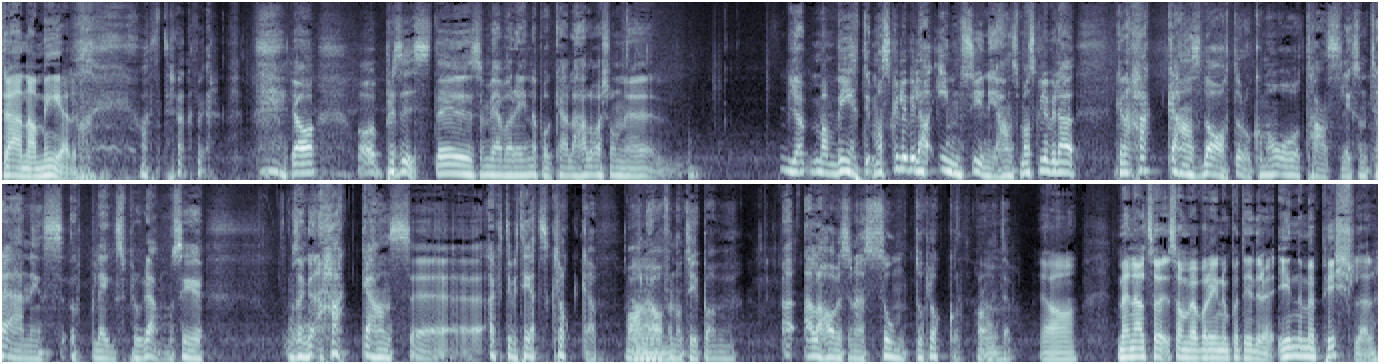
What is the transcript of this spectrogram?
Träna mer. Träna mer. Ja, precis. Det är som vi har varit inne på. Kalle Halvarsson. Ja, man vet ju, man skulle vilja ha insyn i hans, man skulle vilja kunna hacka hans dator och komma åt hans liksom, träningsuppläggsprogram och se och sen kunna hacka hans eh, aktivitetsklocka. Vad han Ja. har för någon typ av, alla har väl sådana här Zonto-klockor, har de Ja. inte? Ja, men alltså som vi varit inne på tidigare, in med Pichler.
